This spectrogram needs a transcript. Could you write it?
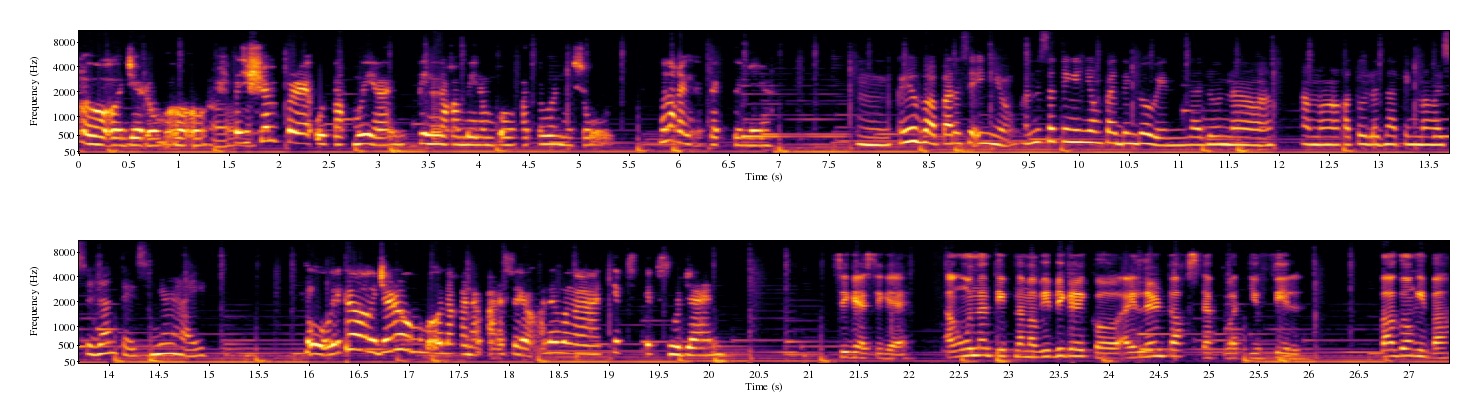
Oo, Jerome, oo. Oo. Kasi syempre, utak mo yan, pinakamay ng buong katawan mo. So, malaking epekto niya. Hmm, kayo ba, para sa inyo, ano sa tingin niyo ang pwedeng gawin, lalo na ang mga katulad nating mga estudyante, senior high? Oo, ikaw, Jerome, mauna ka na para sa'yo. Ano mga tips-tips mo dyan? Sige, sige. Ang unang tip na mabibigay ko ay learn to accept what you feel. Bago ang iba,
